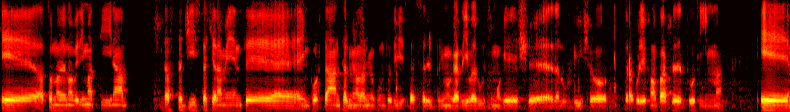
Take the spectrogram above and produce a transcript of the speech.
e attorno alle 9 di mattina da stagista chiaramente è importante, almeno dal mio punto di vista, essere il primo che arriva e l'ultimo che esce dall'ufficio tra quelli che fanno parte del tuo team. E,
